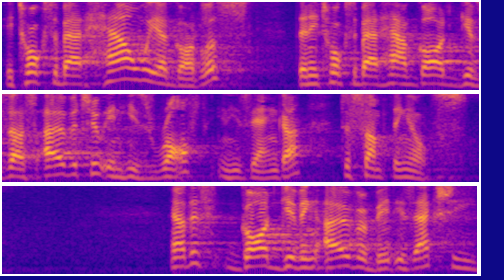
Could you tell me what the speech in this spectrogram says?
He talks about how we are godless. Then he talks about how God gives us over to, in his wrath, in his anger, to something else. Now, this God giving over bit is actually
